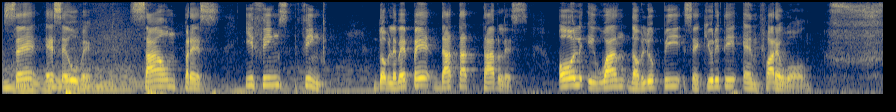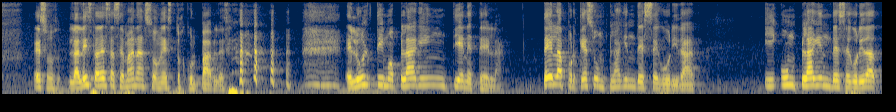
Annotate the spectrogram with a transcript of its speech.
CSV. SoundPress. eThings Think. WP Data Tablets. All-in-One WP Security and Firewall. Eso, la lista de esta semana son estos culpables. El último plugin tiene tela. Tela porque es un plugin de seguridad. Y un plugin de seguridad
